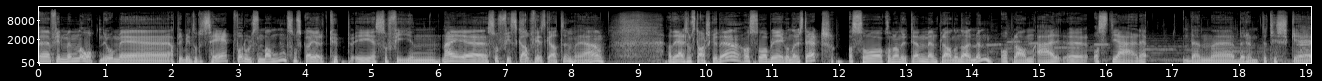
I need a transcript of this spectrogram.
Eh, filmen åpner jo med at vi blir introdusert for Olsenbanden, som skal gjøre et kupp i Sofien Nei, eh, Sofies gate. Sofies gate. Ja. Og Det er liksom startskuddet, og så blir Egon arrestert. Og så kommer han ut igjen med en plan under armen, og planen er eh, å stjele den eh, berømte tyske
